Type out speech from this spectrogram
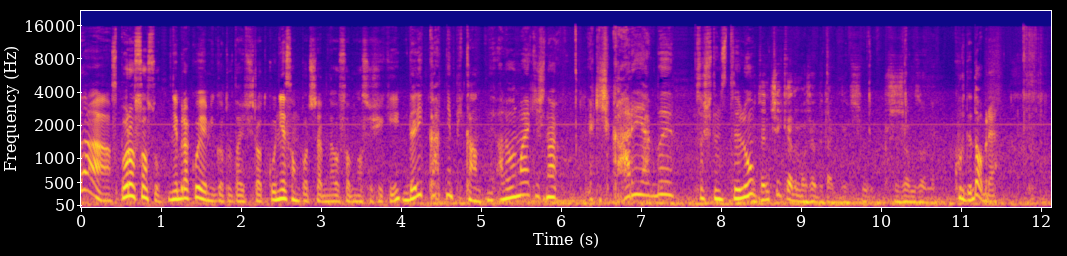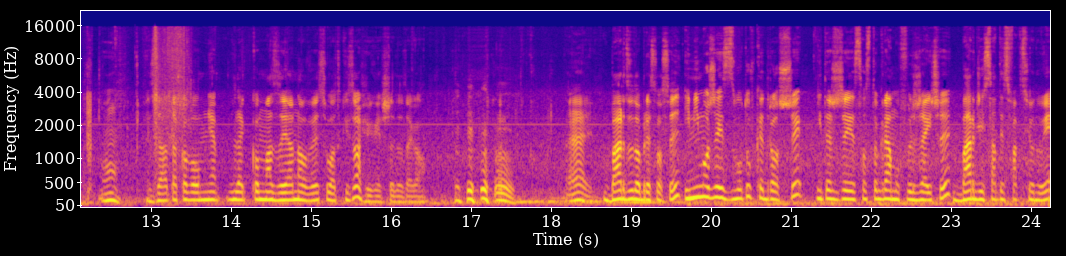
tak. Sporo sosu. Nie brakuje mi go tutaj w środku. Nie są potrzebne osobno sosiki. Delikatnie pikantny, ale on ma jakieś na... Jakieś kary jakby? Coś w tym stylu? Ten chicken może by tak być przyrządzony. Kurde, dobre. O, zaatakował mnie lekko mazejanowy, słodki sosik jeszcze do tego. Ej, bardzo dobre sosy i mimo, że jest złotówkę droższy i też, że jest o 100 gramów lżejszy, bardziej satysfakcjonuje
